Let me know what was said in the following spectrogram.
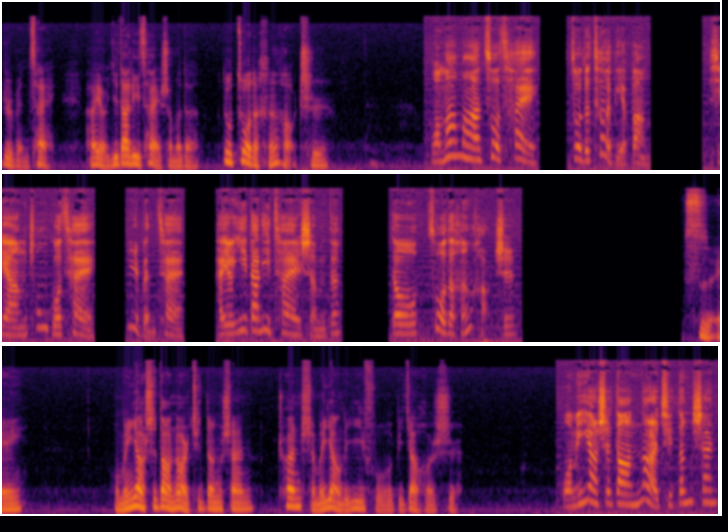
日本菜，还有意大利菜什么的，都做的很好吃。我妈妈做菜做得特别棒，像中国菜、日本菜，还有意大利菜什么的，都做得很好吃。四 A，我们要是到那儿去登山，穿什么样的衣服比较合适？我们要是到那儿去登山，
